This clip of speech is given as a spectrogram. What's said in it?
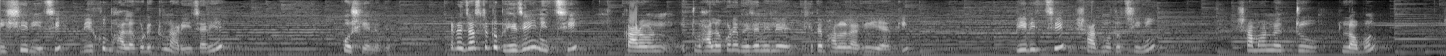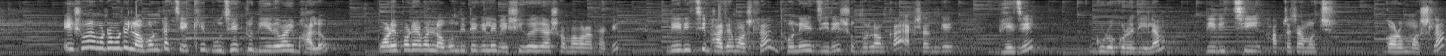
মিশিয়ে দিয়েছি, দিয়ে খুব ভালো করে একটু নাড়িয়ে চাড়িয়ে কষিয়ে নেব। এটা জাস্ট একটু ভেজেই নিচ্ছি, কারণ একটু ভালো করে ভেজে নিলে খেতে ভালো লাগে এই আর কি। দিয়ে দিচ্ছি স্বাদ মতো চিনি, সামান্য একটু লবণ। এই সময় মোটামুটি লবণটা চেখে বুঝে একটু দিয়ে দেওয়াই ভালো। পরে পরে আবার লবণ দিতে গেলে বেশি হয়ে যাওয়ার সম্ভাবনা থাকে। দিয়ে দিচ্ছি ভাজা মশলা, ধনে, জিরে, শুকনো লঙ্কা একসঙ্গে ভেজে গুঁড়ো করে দিলাম। দিয়ে দিচ্ছি হাফ চা চামচ গরম মশলা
